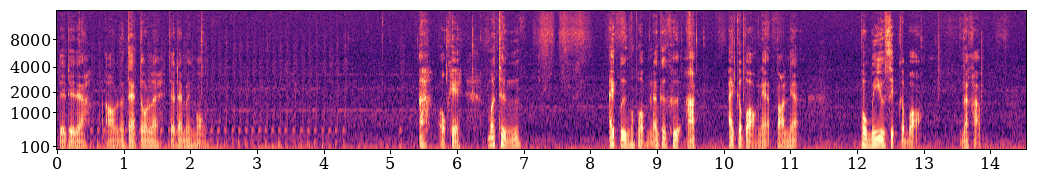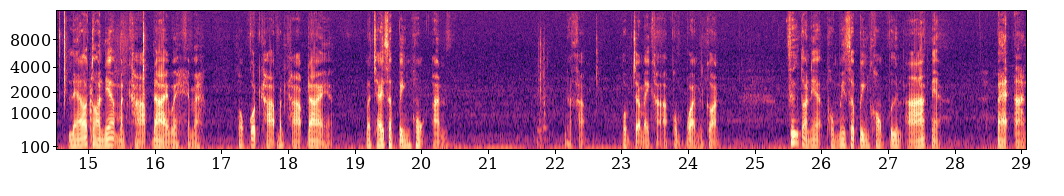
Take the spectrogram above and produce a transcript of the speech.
เดี๋ยวเดี๋ยวเดี๋ยวเอาตั้งแต่ต้นเลยจะได้ไม่งง อะโอเคมาถึงไอ้ปืนของผมนั่นก็คืออาร์คไอ้กระบอกเนี้ยตอนเนี้ยผมมีอยู่10กระบอกนะครับ แล้วตอนเนี้ยมันคาฟได้เว้ยเห็นไหมผมกดคาฟมันคาฟได้อะมันใช้สปริง6อันนะครับ ผมจะไม่คาผมปล่อยมันก่อน ซึ่งตอนเนี้ยผมมีสปริงของปืนอาร์คเนี่ย 8 อัน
